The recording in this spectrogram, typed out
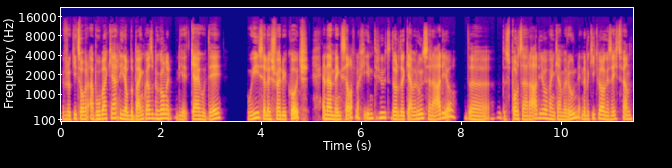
En vroeg ik iets over Aboubakar, die op de bank was begonnen, die het keigoed deed. Oui, c'est le choix du coach. En dan ben ik zelf nog geïnterviewd door de Cameroense radio, de, de Sportza Radio van Cameroen. En dan heb ik wel gezegd van,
